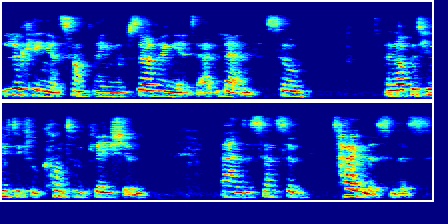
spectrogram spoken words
looking at something, observing it at length. So, an opportunity for contemplation and a sense of timelessness.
